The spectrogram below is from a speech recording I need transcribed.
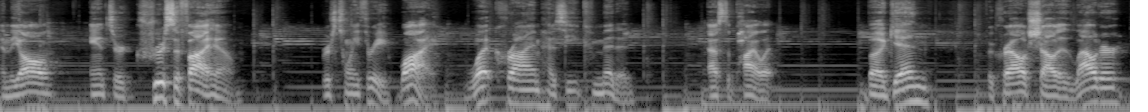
And they all answered, Crucify him. Verse 23. Why? What crime has he committed? asked the Pilate. But again, the crowd shouted louder,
